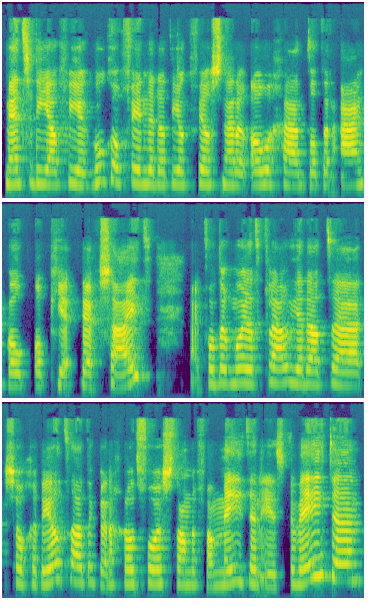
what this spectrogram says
mensen die jou via Google vinden, dat die ook veel sneller overgaan tot een aankoop op je website. Nou, ik vond het ook mooi dat Claudia dat uh, zo gedeeld had. Ik ben een groot voorstander van meten is weten.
